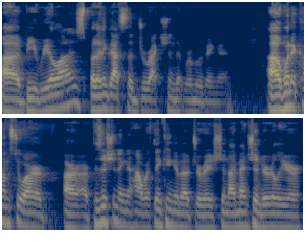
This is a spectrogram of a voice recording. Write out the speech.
uh, be realized, but I think that's the direction that we're moving in. Uh, when it comes to our, our, our, positioning and how we're thinking about duration, I mentioned earlier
